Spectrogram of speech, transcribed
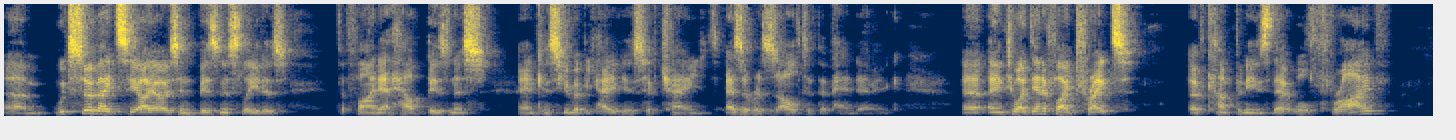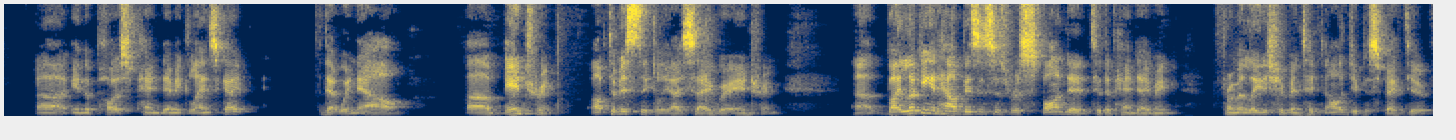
um, which surveyed CIOs and business leaders to find out how business and consumer behaviors have changed as a result of the pandemic, uh, and to identify traits of companies that will thrive uh, in the post pandemic landscape that we're now um, entering. Optimistically, I say we're entering. Uh, by looking at how businesses responded to the pandemic from a leadership and technology perspective,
